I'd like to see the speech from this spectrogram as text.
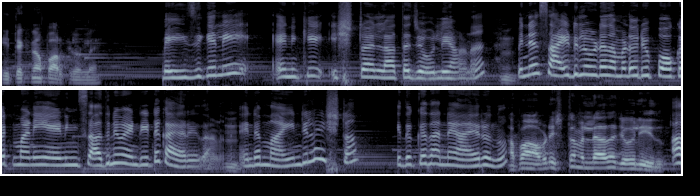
ഈ ടെക്നോ പാർക്കിലുള്ള ബേസിക്കലി എനിക്ക് ഇഷ്ടമില്ലാത്ത ജോലിയാണ്. പിന്നെ സൈഡിലൂടെ നമ്മുടെ ഒരു പോക്കറ്റ് മണി ഏണിങ്സ് അതിനു വേണ്ടിയിട്ട് കയറിയതാണ്. എന്റെ മൈൻഡിലെ ഇഷ്ടം. ഇതൊക്കെ തന്നെ ആയിരുന്നു. അപ്പൊ അവിടെ ഇഷ്ടമില്ലാതെ ജോലി ചെയ്തു. ആ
